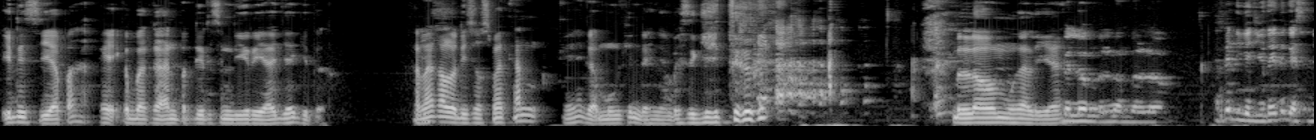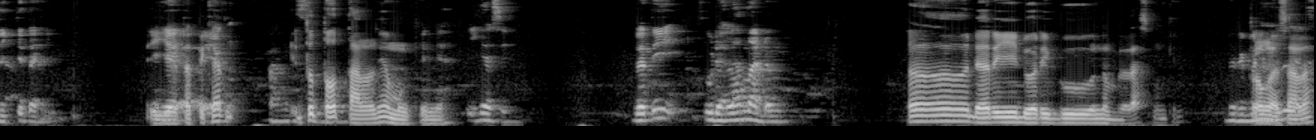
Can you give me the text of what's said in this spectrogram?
ini sih apa kayak kebanggaan per diri sendiri aja gitu Karena kalau di sosmed kan kayaknya gak mungkin deh nyampe segitu. Belum kali ya. belum belum belum tapi 3 juta itu gak sedikit aja Iya, Iya, tapi kan itu totalnya mungkin ya. iya sih berarti udah lama dong Eh dari 2016 mungkin. dari Kalau nggak salah.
